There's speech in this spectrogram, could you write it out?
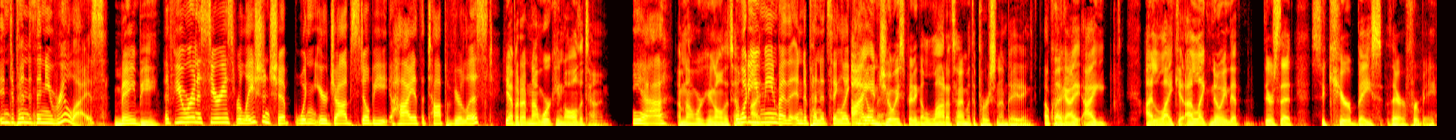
independent than you realize. Maybe. If you were in a serious relationship, wouldn't your job still be high at the top of your list? Yeah, but I'm not working all the time. Yeah. I'm not working all the time. What do you I- mean by the independence thing? Like you I enjoy spending a lot of time with the person I'm dating. Okay. Like I, I, I like it. I like knowing that there's that secure base there for me.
